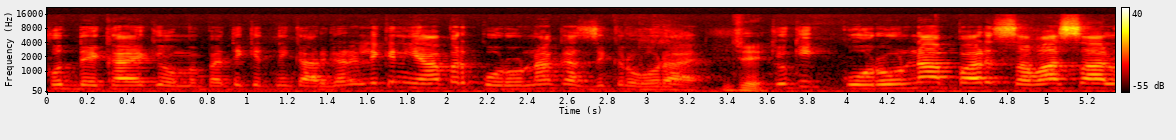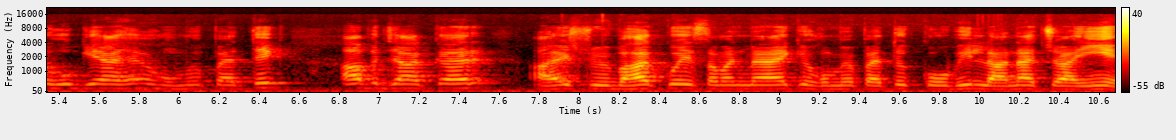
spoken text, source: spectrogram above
खुद देखा है कि होम्योपैथी कितनी कारगर है। लेकिन यहाँ पर कोरोना का ज़िक्र हो रहा है। क्योंकि कोरोना पर सवा साल हो गया है होम्योपैथिक। अब जाकर आयुष विभाग को ये समझ में आया कि होम्योपैथिक को भी लाना चाहिए।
